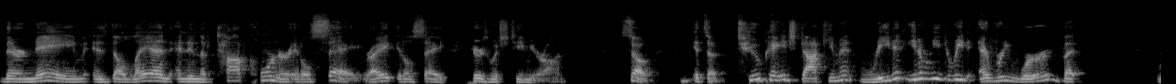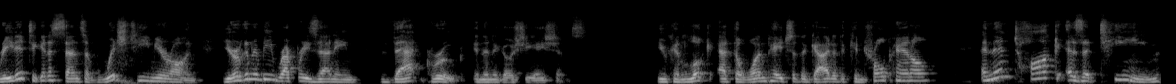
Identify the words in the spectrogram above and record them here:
their name is they'll land and in the top corner it'll say, right? It'll say, here's which team you're on. So it's a two page document, read it. You don't need to read every word, but read it to get a sense of which team you're on. You're gonna be representing that group in the negotiations. You can look at the one page of the guide of the control panel and then talk as a team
